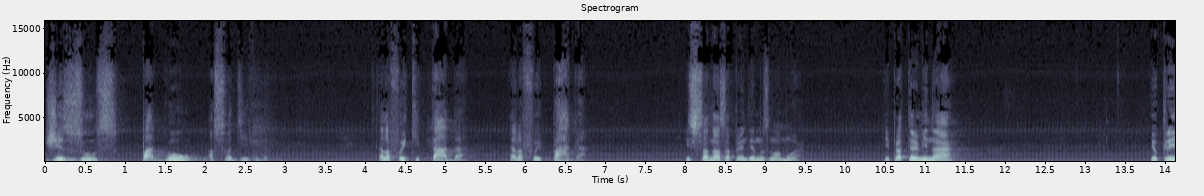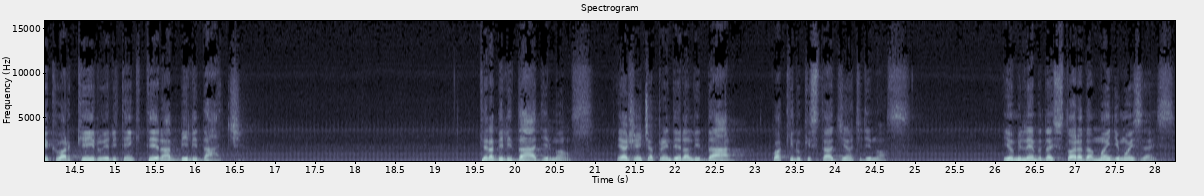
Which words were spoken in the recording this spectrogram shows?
Jesus pagou a sua dívida. Ela foi quitada, ela foi paga. Isso só nós aprendemos no amor. E para terminar, eu creio que o arqueiro ele tem que ter habilidade. Ter habilidade, irmãos, é a gente aprender a lidar com aquilo que está diante de nós. E eu me lembro da história da mãe de Moisés,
